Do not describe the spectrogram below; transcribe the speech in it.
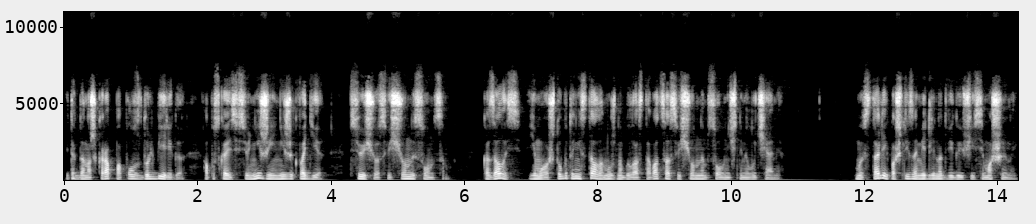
И тогда наш краб пополз вдоль берега, опускаясь все ниже и ниже к воде, все еще освещенный солнцем. Казалось, ему во что бы то ни стало нужно было оставаться освещенным солнечными лучами. Мы встали и пошли за медленно двигающейся машиной.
